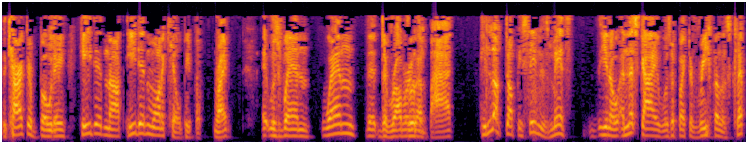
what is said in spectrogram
the character Bodhi, he did not, he didn't want to kill people, right? It was when, when the, the robbery went bad, he looked up, he seen his mates, you know, and this guy was about to refill his clip.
